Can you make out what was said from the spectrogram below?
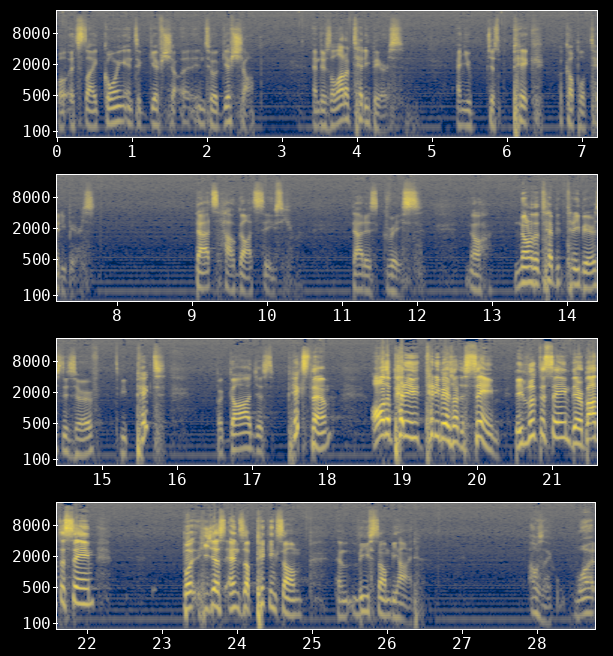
well, it's like going into, gift shop, into a gift shop, and there's a lot of teddy bears and you just pick a couple of teddy bears. That's how God saves you. That is grace. No, none of the teddy bears deserve to be picked, but God just picks them. All the teddy bears are the same. They look the same, they're about the same, but He just ends up picking some and leaves some behind. I was like, what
